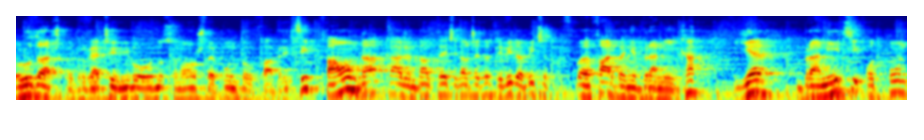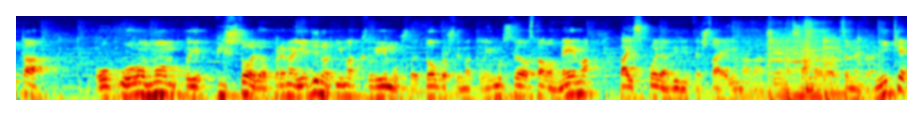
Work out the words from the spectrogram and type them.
ludačko drugačiji nivo u odnosu na ono što je punta u fabrici. Pa onda, kažem, da li treći, da li četvrti video, bit će e, farbanje branika, jer branici od punta u ovom mom koji je pištolj oprema jedino ima klimu, što je dobro što ima klimu, sve ostalo nema, pa iz polja vidite šta je ima, znači ima samo ove crne branike.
